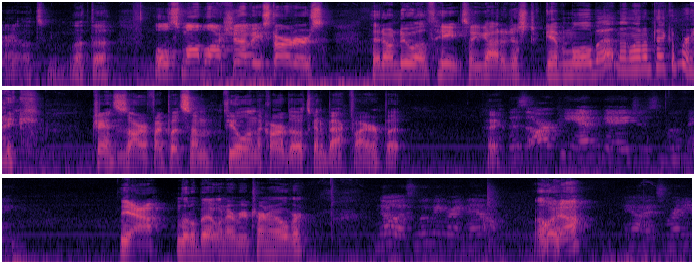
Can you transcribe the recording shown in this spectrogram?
All right, let's let the old small block Chevy starters. They don't do well with heat, so you got to just give them a little bit and then let them take a break. Chances are, if I put some fuel in the carb, though, it's gonna backfire. But hey. This RPM gauge is moving. yeah, a little bit whenever you're turning over. No, it's moving right now. Oh yeah. Yeah, it's ready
